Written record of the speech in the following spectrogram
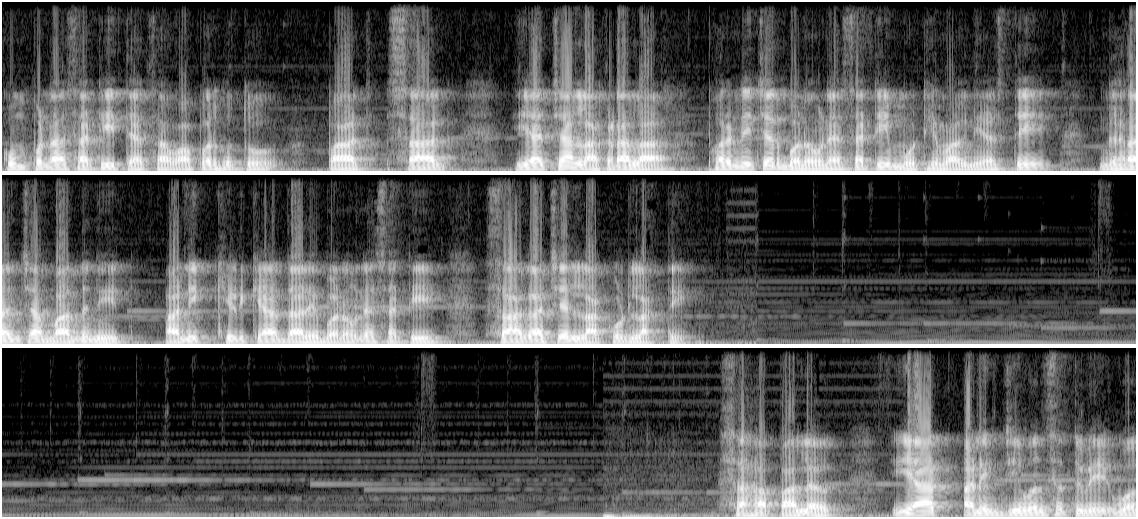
कुंपणासाठी त्याचा वापर होतो. पाच साग याच्या लाकडाला फर्निचर बनवण्यासाठी मोठी मागणी असते. घरांच्या बांधणीत आणि खिडक्या दारे बनवण्यासाठी सागाचे लाकूड लागते. सहा पालक यात अनेक जीवनसत्वे व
